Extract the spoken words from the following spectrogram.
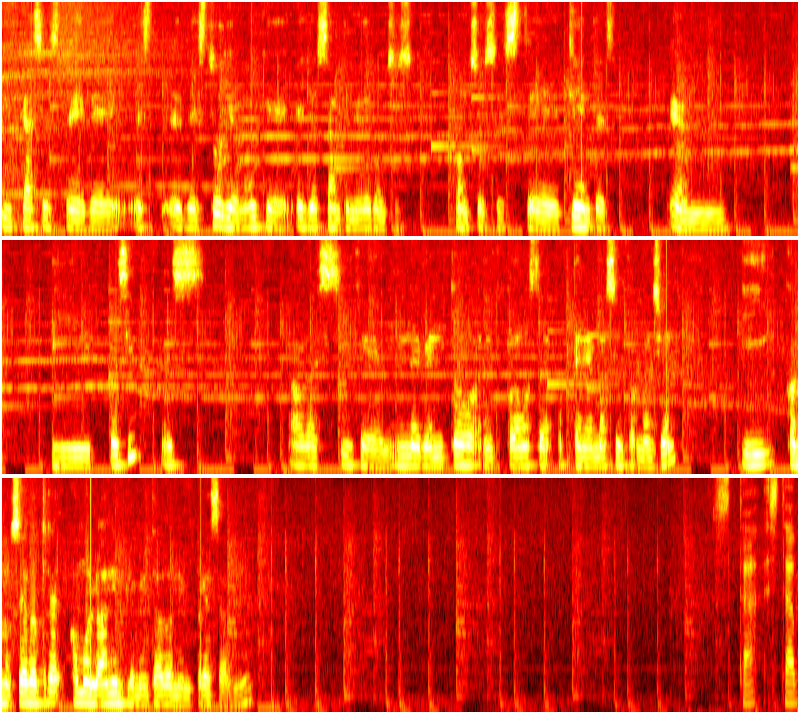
y casos de, de, estudio que ellos han tenido con sus, con sus este, clientes. Y pues sí, es ahora sí que un evento en el que podamos obtener más información y conocer otra, cómo lo han implementado en empresas. Está, está,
